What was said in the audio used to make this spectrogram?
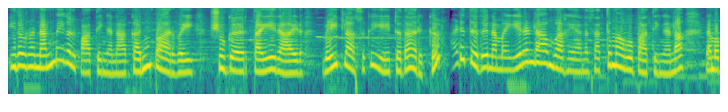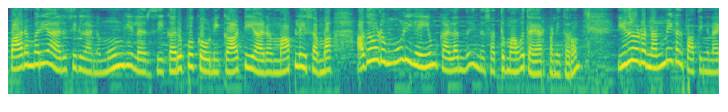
இதோட நன்மைகள் பார்த்திங்கன்னா கண் பார்வை சுகர் தைராய்டு வெயிட் லாஸுக்கு ஏற்றதாக இருக்குது அடுத்தது நம்ம இரண்டாம் வகையான சத்து மாவு பார்த்திங்கன்னா நம்ம பாரம்பரிய அரிசிகளான மூங்கில் அரிசி கருப்பு கவுனி காட்டியானம் மாப்பிளை சம்பா அதோட மூலிகையும் கலந்து இந்த சத்து மாவு தயார் பண்ணி தரும். இதோட நன்மைகள் பார்த்திங்கன்னா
